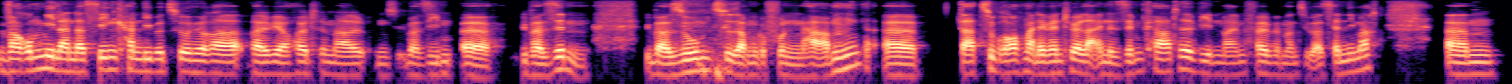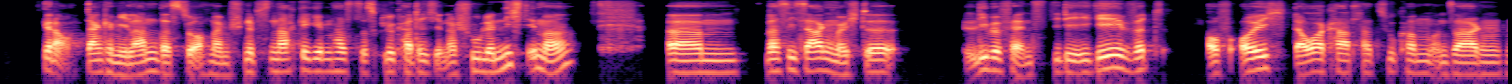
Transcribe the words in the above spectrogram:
warum Milan das sehen kann, liebe Zuhörer, weil wir heute mal uns über, Sim, äh, über Sim, über Zoom zusammengefunden haben. Äh, dazu braucht man eventuell eine SIM-Karte, wie in meinem Fall, wenn man es übers Handy macht. Ähm, genau, danke Milan, dass du auch meinem Schnipsen nachgegeben hast. Das Glück hatte ich in der Schule nicht immer. Ähm, was ich sagen möchte, liebe Fans, die DEG wird auf euch Dauerkartler zukommen und sagen,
